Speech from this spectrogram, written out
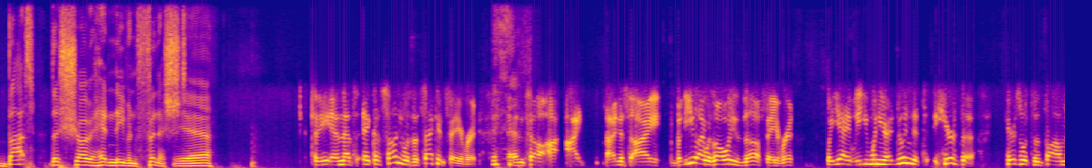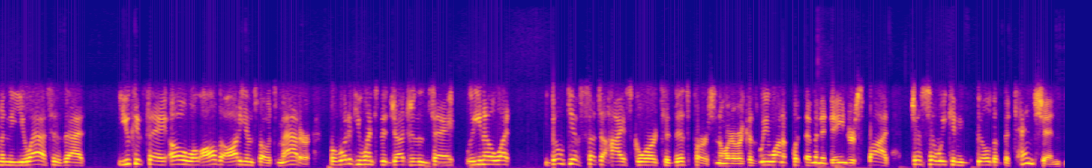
but the show hadn't even finished. Yeah. See, and that's because Sonya was the second favorite, and so I, I, I just I, but Eli was always the favorite. But yeah, when you're doing the, here's the, here's what's the problem in the U.S. is that you could say, oh well, all the audience votes matter, but what if you went to the judges and say, well, you know what? Don't give such a high score to this person or whatever because we want to put them in a dangerous spot just so we can build up the tension.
